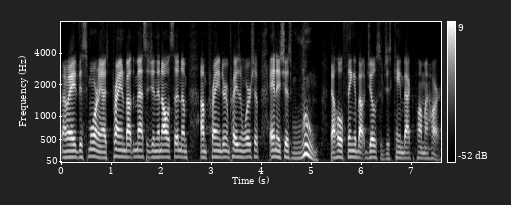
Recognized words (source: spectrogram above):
I mean, this morning I was praying about the message, and then all of a sudden I'm, I'm praying during praise and worship, and it's just boom. That whole thing about Joseph just came back upon my heart,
